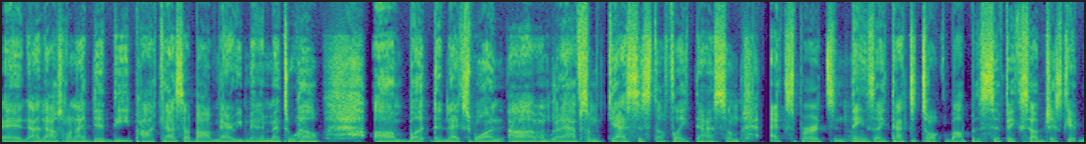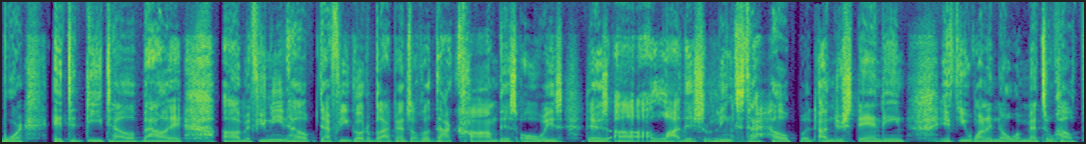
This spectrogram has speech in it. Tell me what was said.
and uh, was when I did the podcast about married men and mental health. Um, but the next one, um, I'm gonna have some guests and stuff like that, some experts and things like that to talk about specific subjects, get more into detail about it. Um, if you need help, definitely go to blackmentalhealth.com. There's always there's uh, a lot. There's links to help with understanding. If you want to know what mental health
